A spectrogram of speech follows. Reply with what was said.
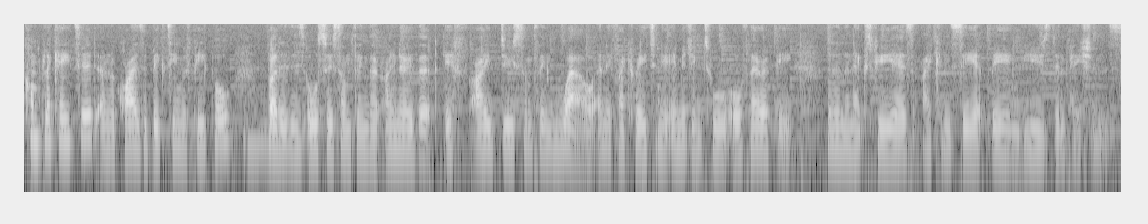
complicated and requires a big team of people, mm. but it is also something that I know that if I do something well and if I create a new imaging tool or therapy, then in the next few years I can see it being used in patients.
